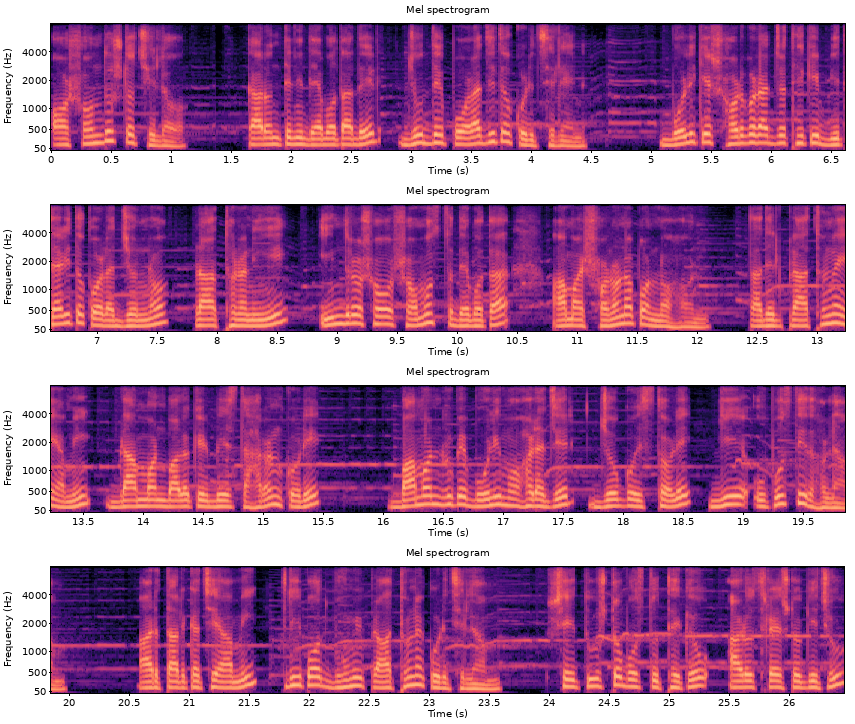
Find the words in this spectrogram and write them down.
অসন্তুষ্ট ছিল, কারণ তিনি দেবতাদের যুদ্ধে পরাজিত করেছিলেন। বলিকে স্বর্গরাজ্য থেকে বিতাড়িত করার জন্য প্রার্থনা নিয়ে ইন্দ্রসহ সমস্ত দেবতা আমার শরণাপন্ন হন। তাদের প্রার্থনায় আমি ব্রাহ্মণ বালকের বেশ ধারণ করে বামন রূপে বলি মহারাজের যজ্ঞস্থলে গিয়ে উপস্থিত হলাম। আর তার কাছে আমি ত্রিপদ ভূমি প্রার্থনা করেছিলাম। সেই তুষ্ট বস্তু থেকেও আরও শ্রেষ্ঠ কিছু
